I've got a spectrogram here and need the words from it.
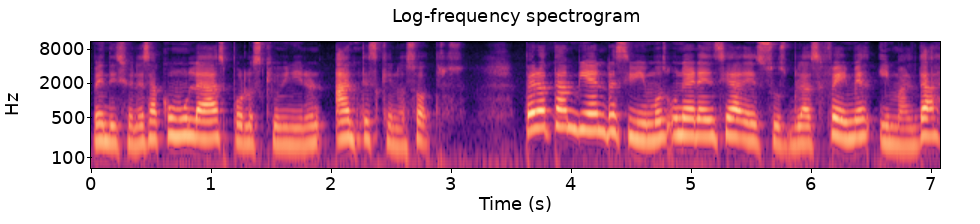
bendiciones acumuladas por los que vinieron antes que nosotros. Pero también recibimos una herencia de sus blasfemias y maldad.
